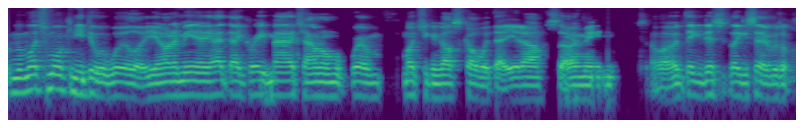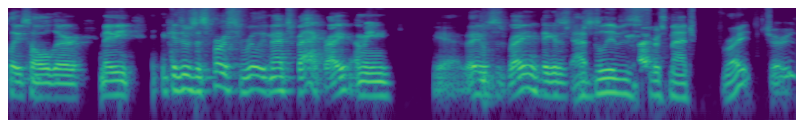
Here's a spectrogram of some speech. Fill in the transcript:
I mean, much more can you do with Wheeler? You know what I mean? He had that great match. I don't know where much you can else go with that, you know? So, I mean, so I think this, like you said, it was a placeholder, maybe because it was his first really match back, right? I mean, yeah, it was right. I think it was. I believe his first match, right? Sure. It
